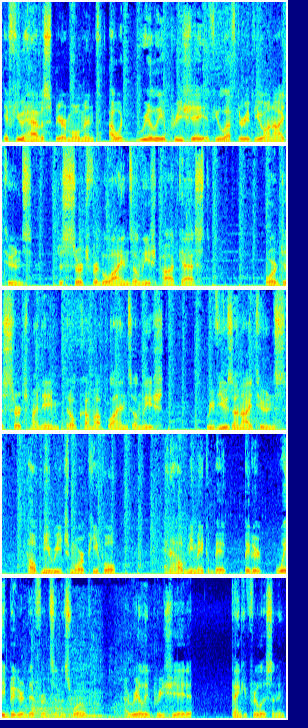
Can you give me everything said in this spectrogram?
if you have a spare moment, I would really appreciate if you left a review on iTunes. Just search for the Lions Unleashed podcast. or just search my name. It'll come up Lions Unleashed. Reviews on iTunes help me reach more people and help me make a big, bigger, way bigger difference in this world. I really appreciate it. Thank you for listening.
